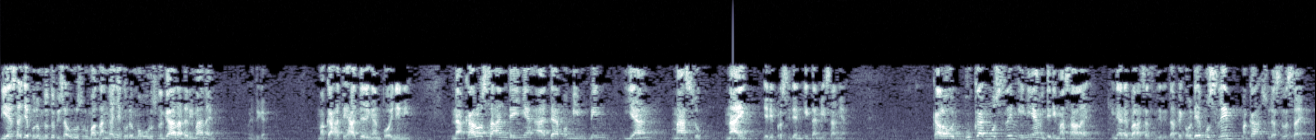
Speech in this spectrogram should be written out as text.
Dia saja belum tentu bisa urus rumah tangganya, kemudian mau urus negara dari mana? Gitu kan? Maka hati-hati dengan poin ini. Nah kalau seandainya ada pemimpin yang masuk naik jadi presiden kita misalnya. Kalau bukan muslim ini yang jadi masalah ini. Ini ada bahasa sendiri. Tapi kalau dia muslim maka sudah selesai.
